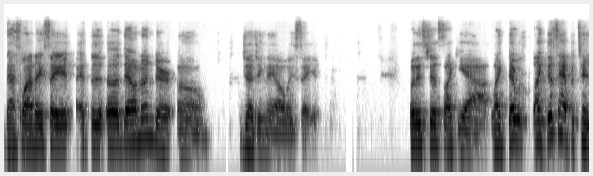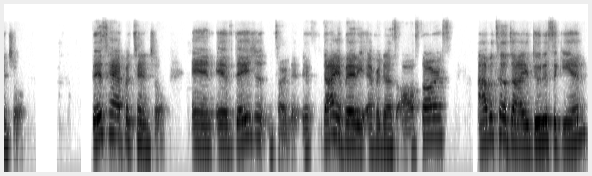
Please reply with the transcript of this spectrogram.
That's why they say it at the uh, down under um, judging. They always say it, but it's just like yeah, like there was like this had potential. This had potential, and if Deja, I'm sorry, if Diabetes ever does All Stars, I would tell Dia do this again.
